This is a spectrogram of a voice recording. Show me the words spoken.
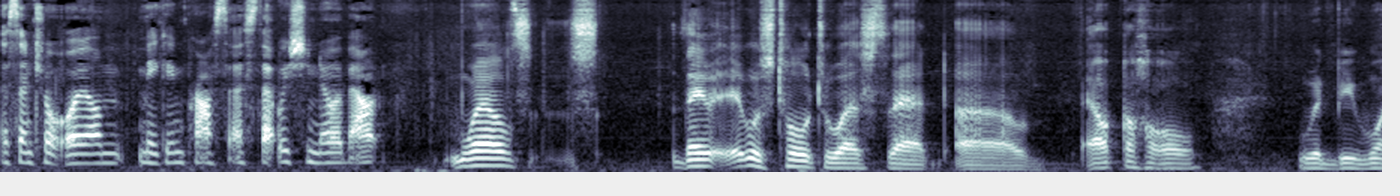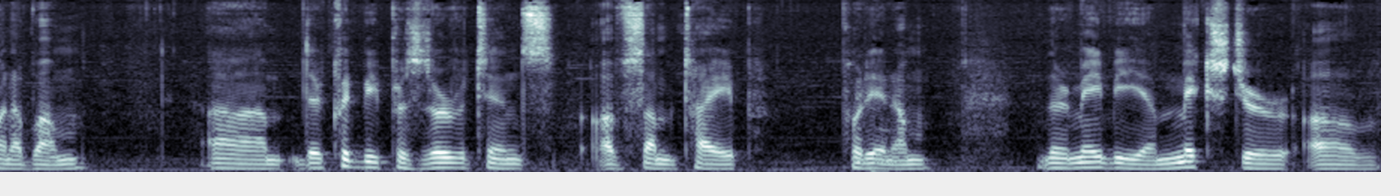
essential oil making process that we should know about? Well, they it was told to us that uh, alcohol would be one of them. Um, there could be preservatives of some type put in them. There may be a mixture of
